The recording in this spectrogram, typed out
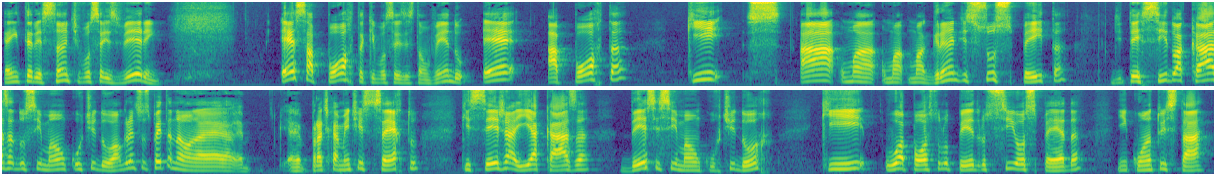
é interessante vocês verem essa porta que vocês estão vendo é a porta que há uma, uma, uma grande suspeita de ter sido a casa do Simão Curtidor. Uma grande suspeita não, é, é, é praticamente certo que seja aí a casa desse Simão Curtidor que o apóstolo Pedro se hospeda enquanto está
